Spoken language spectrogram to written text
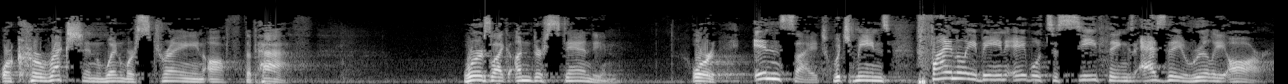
or correction when we're straying off the path. Words like understanding or insight, which means finally being able to see things as they really are.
